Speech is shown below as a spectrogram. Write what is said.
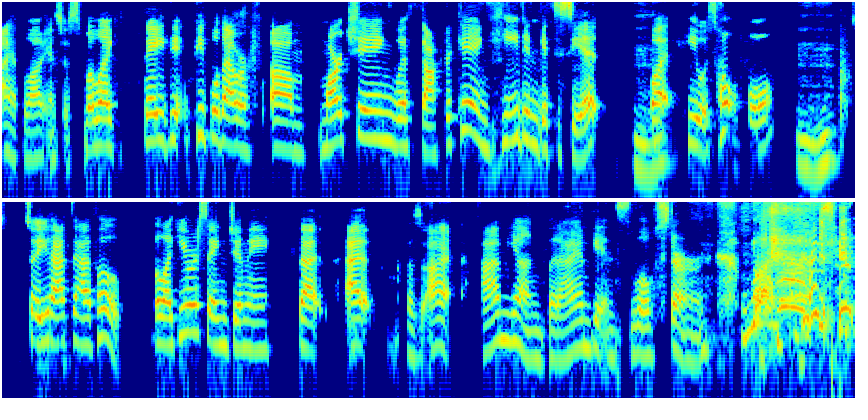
I have a lot of ancestors, but like they did. People that were um, marching with Dr. King, he didn't get to see it, Mhm, but he was hopeful. mhm. So you have to have hope. But like you were saying, Jimmy, that I because I I'm young, but I am getting a little stern. But as you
